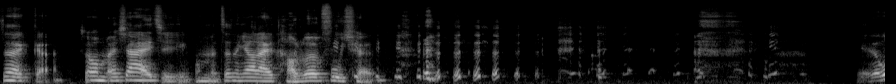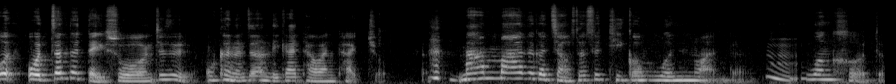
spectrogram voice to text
这个，所以我们下一集我们真的要来讨论父权。我我真的得说，就是我可能真的离开台湾太久，妈妈这个角色是提供温暖的，嗯，温和的，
